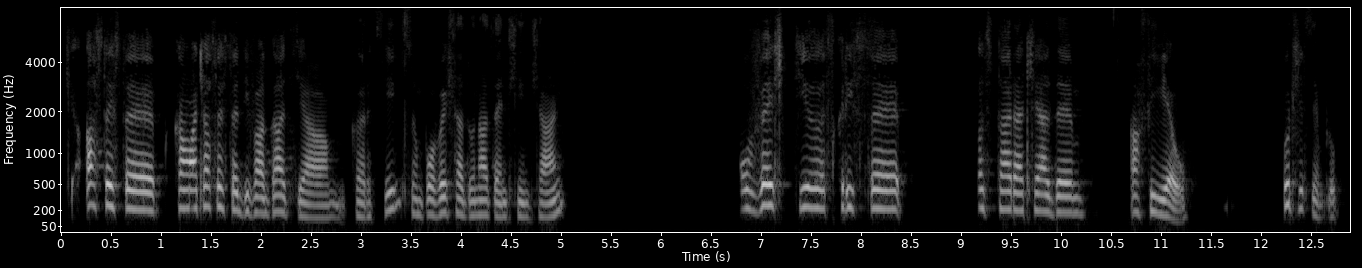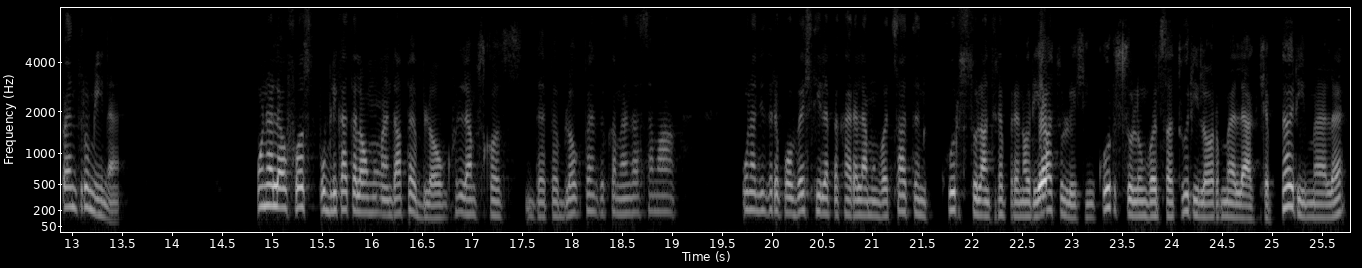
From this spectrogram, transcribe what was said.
Și asta este, cam aceasta este divagația cărții. Sunt povești adunate în 5 ani. Povești uh, scrise în starea aceea de a fi eu. Pur și simplu, pentru mine. Unele au fost publicate la un moment dat pe blog, le-am scos de pe blog pentru că mi-am dat seama una dintre poveștile pe care le-am învățat în cursul antreprenoriatului și în cursul învățăturilor mele, acceptării mele,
